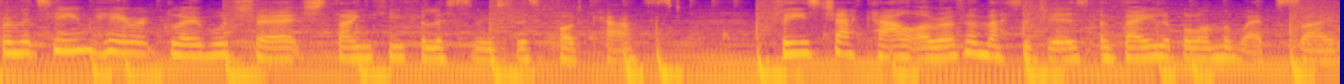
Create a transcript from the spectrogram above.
From the team here at Global Church, thank you for listening to this podcast. Please check out our other messages available on the website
